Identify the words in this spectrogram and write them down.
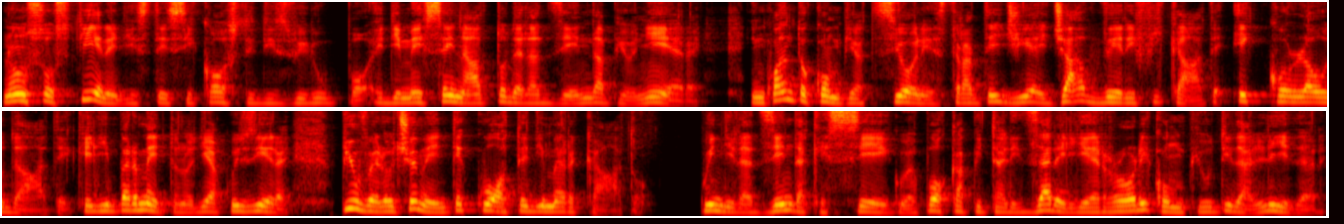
non sostiene gli stessi costi di sviluppo e di messa in atto dell'azienda pioniere, in quanto compie azioni e strategie già verificate e collaudate che gli permettono di acquisire più velocemente quote di mercato. Quindi l'azienda che segue può capitalizzare gli errori compiuti dal leader,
